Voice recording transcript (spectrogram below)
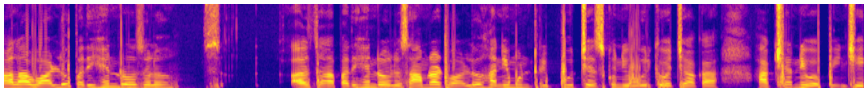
అలా వాళ్ళు పదిహేను రోజులు పదిహేను రోజులు సామ్రాట్ వాళ్ళు హనీమూన్ ట్రిప్ పూర్తి చేసుకుని ఊరికి వచ్చాక అక్షర్ని ఒప్పించి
